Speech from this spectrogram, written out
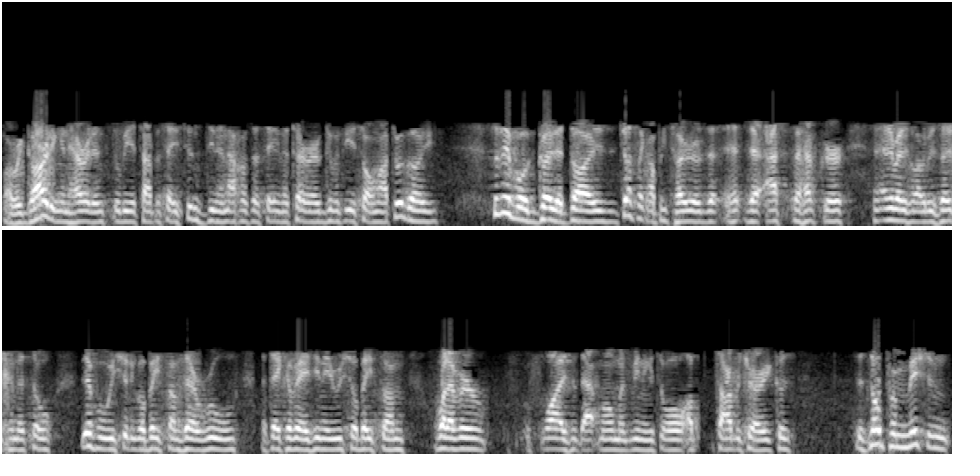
But regarding inheritance, there will be a type to say, since Dina Nachos are saying the Torah given to Yisrael not to a so therefore a guy that dies, just like Api Torah, they're asked to Hefker, and anybody's allowed to be Zeichen so therefore we shouldn't go based on their rules that they convey Dina Yisrael based on whatever flies at that moment, meaning it's all up, it's arbitrary, because there's no permission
